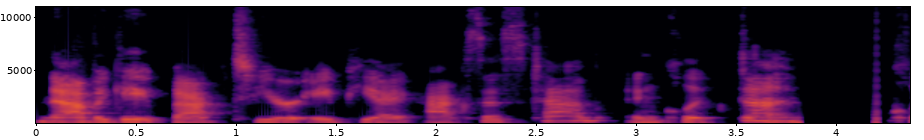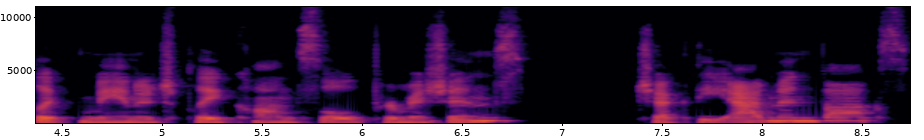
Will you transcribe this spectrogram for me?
Navigate back to your API Access tab and click Done. Click Manage Play Console Permissions, check the admin box,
